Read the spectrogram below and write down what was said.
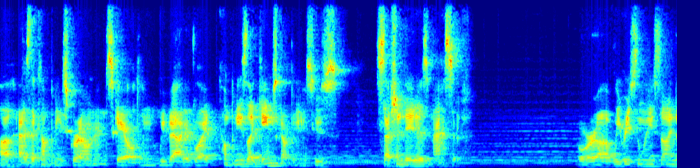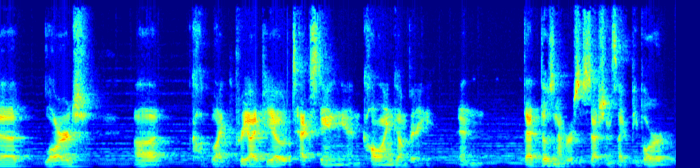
uh, as the company's grown and scaled. And we've added like companies like games companies whose session data is massive. Or uh, we recently signed a large uh, like pre-IPO texting and calling company, and that those numbers of sessions, like people are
